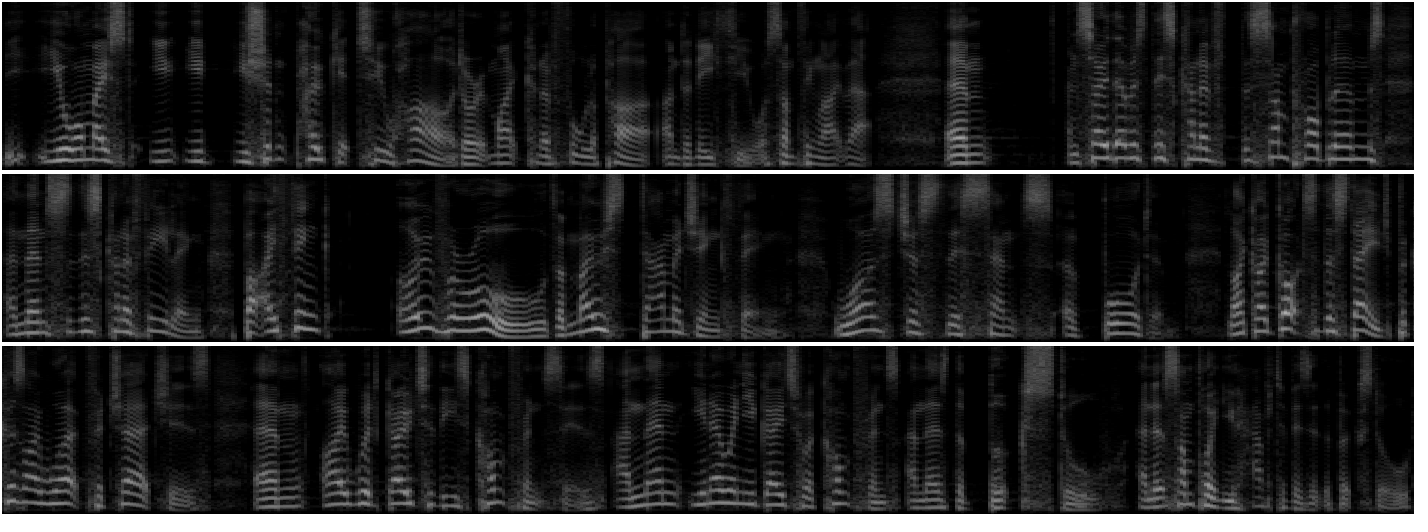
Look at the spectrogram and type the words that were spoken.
you almost you you you shouldn't poke it too hard, or it might kind of fall apart underneath you, or something like that. Um, and so there was this kind of, there's some problems and then this kind of feeling. But I think overall, the most damaging thing was just this sense of boredom. Like I got to the stage, because I work for churches, um, I would go to these conferences, and then, you know, when you go to a conference and there's the bookstall, and at some point you have to visit the bookstall,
